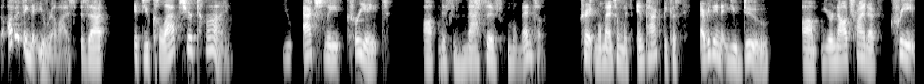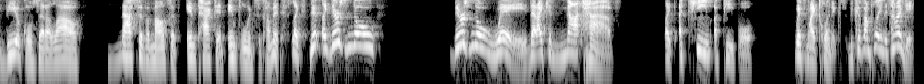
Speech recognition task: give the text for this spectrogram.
The other thing that you realize is that if you collapse your time, you actually create uh, this massive momentum create momentum with impact because everything that you do, um, you're now trying to create vehicles that allow massive amounts of impact and influence to come in. Like, like there's no, there's no way that I could not have like a team of people with my clinics because I'm playing the time game.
